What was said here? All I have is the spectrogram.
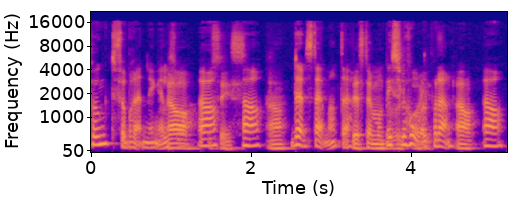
Punktförbränning eller Ja, så? precis. Ja. Ja. Den stämmer inte. Det stämmer inte Vi slår hål på den. Ja. Ja.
